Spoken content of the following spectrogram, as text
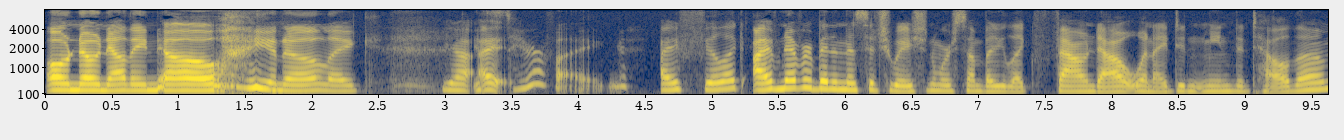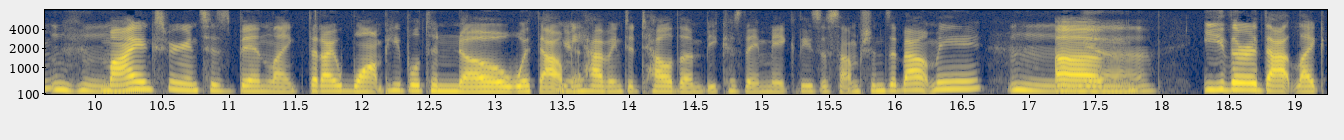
Oh no, now they know." you know, like Yeah, it's I terrifying. I feel like I've never been in a situation where somebody like found out when I didn't mean to tell them. Mm-hmm. My experience has been like that I want people to know without me having to tell them because they make these assumptions about me. Mhm, um, yeah. Either that like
